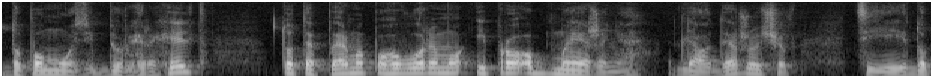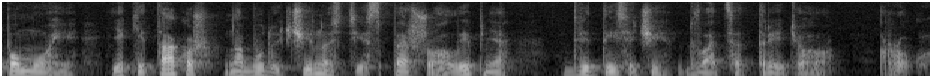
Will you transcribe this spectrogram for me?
допомозі Бюргергельд, то тепер ми поговоримо і про обмеження для одержувачів цієї допомоги, які також набудуть чинності з 1 липня 2023 року.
